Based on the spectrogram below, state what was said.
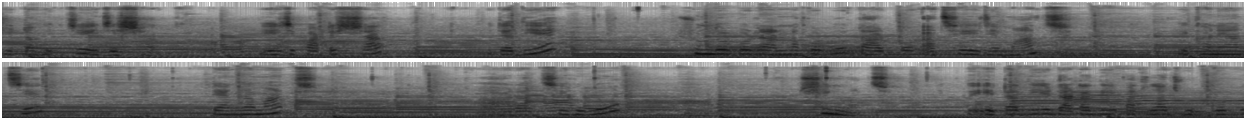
সেটা হচ্ছে এই যে শাক। এই যে পাটের শাক। এটা দিয়ে সুন্দর করে রান্না করব। তারপর আছে এই যে মাছ। এখানে আছে ট্যাংরা মাছ। আর আছে হলো শিং মাছ। তো এটা দিয়ে ডাটা দিয়ে পাতলা ঝোল করব।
